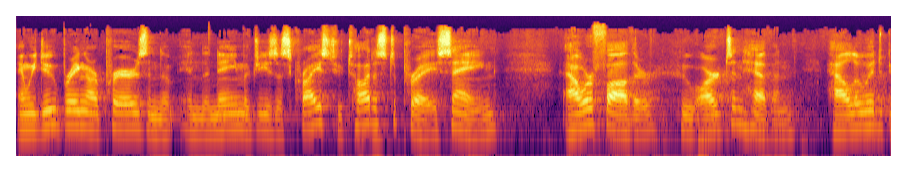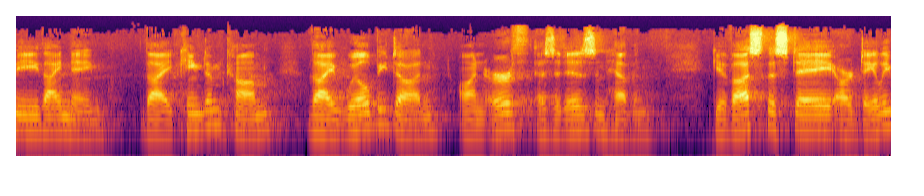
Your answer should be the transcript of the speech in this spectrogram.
And we do bring our prayers in the, in the name of Jesus Christ, who taught us to pray, saying, Our Father, who art in heaven, hallowed be thy name. Thy kingdom come, thy will be done, on earth as it is in heaven. Give us this day our daily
